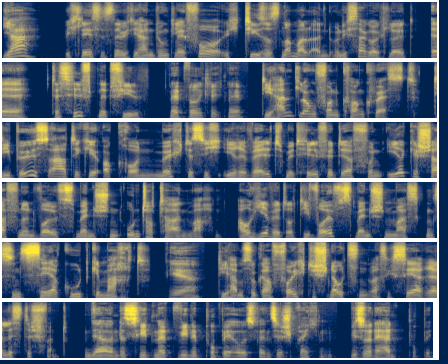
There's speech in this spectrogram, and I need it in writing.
Ja, ich lese jetzt nämlich die Handlung gleich vor. Ich tease es nochmal an und ich sage euch, Leute, äh, das hilft nicht viel. Nicht wirklich, ne? Die Handlung von Conquest. Die bösartige Okron möchte sich ihre Welt mit Hilfe der von ihr geschaffenen Wolfsmenschen untertan machen. Auch hier wieder, die Wolfsmenschenmasken sind sehr gut gemacht. Ja. Die haben sogar feuchte Schnauzen, was ich sehr realistisch fand. Ja, und das sieht nicht wie eine Puppe aus, wenn sie sprechen. Wie so eine Handpuppe.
